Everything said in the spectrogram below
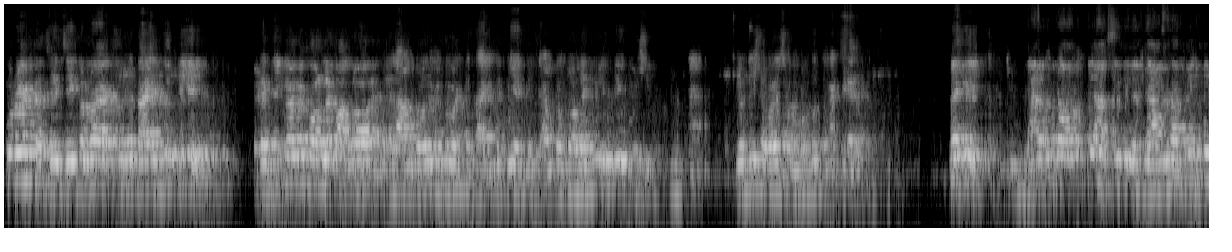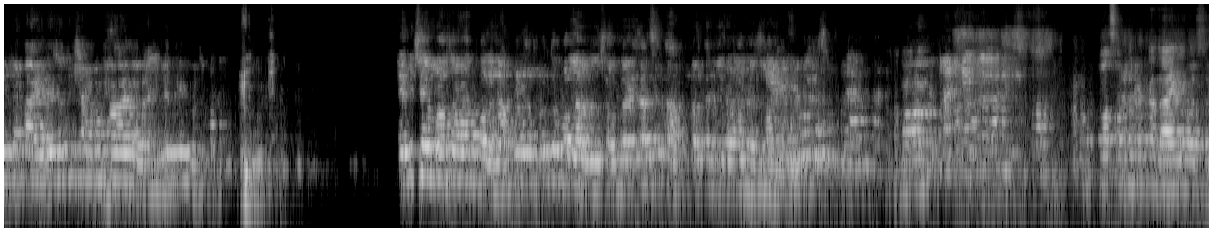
কোনো একটা যে যে কোনো একজনের দায়িত্ব দিয়ে এটা কীভাবে করলে ভালো হয়, তাহলে আমরা ওইরকম একটা দায়িত্ব দিয়ে দিই। আমরা দলে মিলে দিয়ে বসি। যদি সবাই সম্মত থাকে আর। নাকি? আর কোনো আপত্তি আছে কিনা? যে আমরা বাইরে যদি সম্ভব হয়, তাহলে। এ বিষয়ে মতামত বলেন আপনার উপর তো বললাম সরকারের কাছে তো আপনাদের নির্বাচন হয়েছে আমার আমার পছন্দের একটা জায়গা আছে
